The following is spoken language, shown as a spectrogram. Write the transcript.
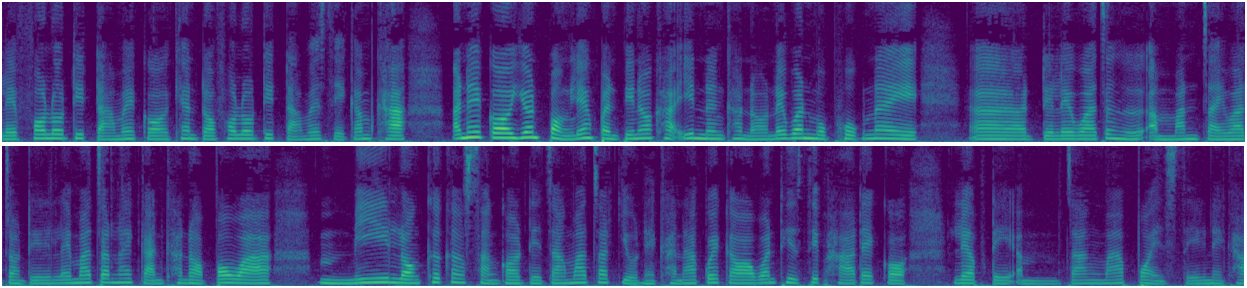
เลย follow ติดตามไว้ก็แค่นต่อ follow ติดตามไว้เสียกำค่ะ อันนี้ก็ย้อนป่องเลี้ยงปันพี่น้องค่ะอีกนึงค่ะเนาะในวันมพกในเอ่อเดลยว่าจังหืออ่ำมั่นใจว่าจองเดลยมาจัดรายการค่ะเนาะเพราะว่ามีลองเครื่องสังกอเดจังมาจัดอยู่ในคณะก้อยกาวันที่15ได้ก็แล้วเตอ่ำจังมาปล่อยเสียงในเขา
